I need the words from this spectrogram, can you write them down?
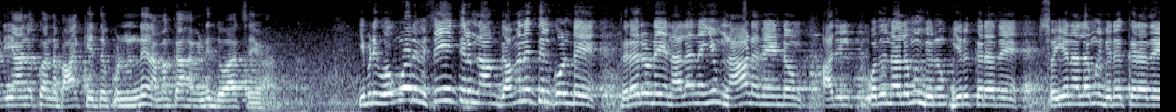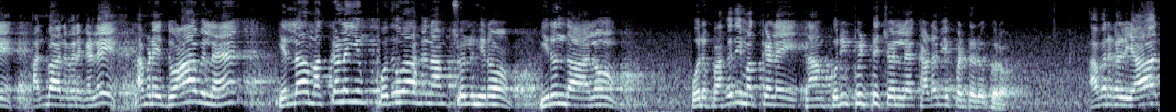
அடியானுக்கும் அந்த பாக்கியத்தை கொண்டு நமக்காக வேண்டி துவா செய்வாங்க. இப்படி ஒவ்வொரு விஷயத்திலும் நாம் கவனத்தில் கொண்டு பிறருடைய நலனையும் நாட வேண்டும். அதில் பொது நலமும் இரு- இருக்கிறது சுயநலமும் இருக்கிறது. அன்பானவர்களே நம்முடைய துவாவில் எல்லா மக்களையும் பொதுவாக நாம் சொல்கிறோம். இருந்தாலும் ஒரு பகுதி மக்களை நாம் குறிப்பிட்டு சொல்ல கடமைப்பட்டிருக்கிறோம். அவர்கள் யார்?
